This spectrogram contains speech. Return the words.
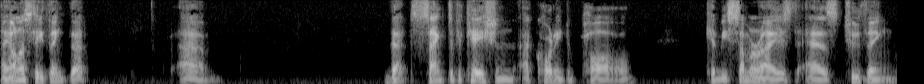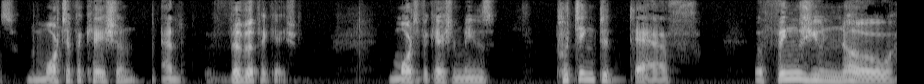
I honestly think that. Um, that sanctification, according to Paul, can be summarized as two things mortification and vivification. Mortification means putting to death the things you know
